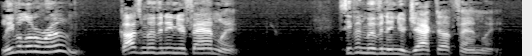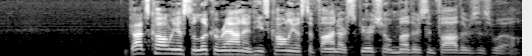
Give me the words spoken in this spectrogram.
Leave a little room. God's moving in your family. He's even moving in your jacked up family. God's calling us to look around and He's calling us to find our spiritual mothers and fathers as well.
